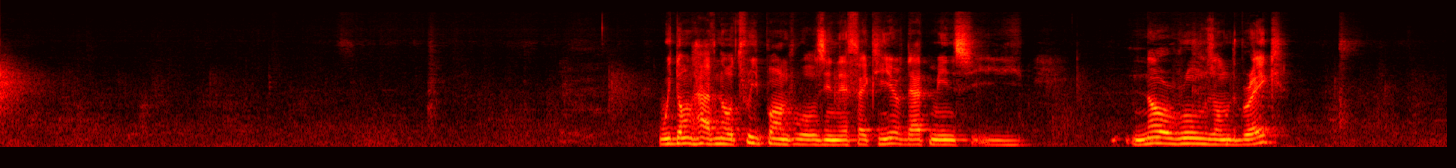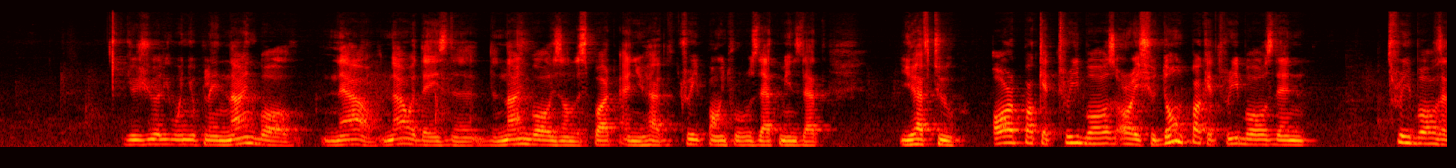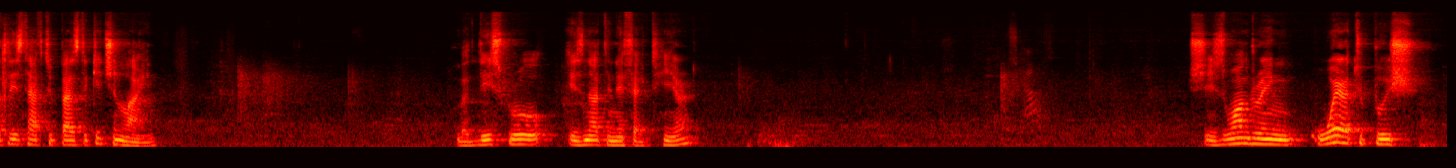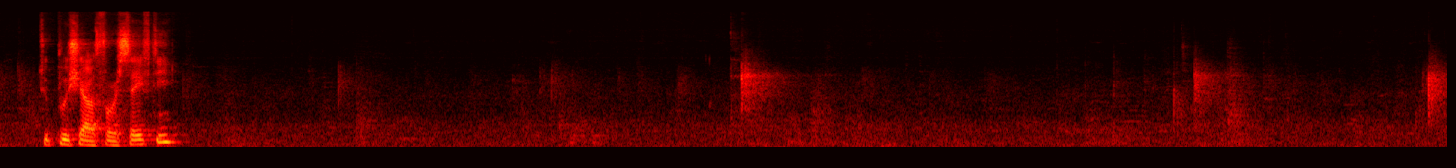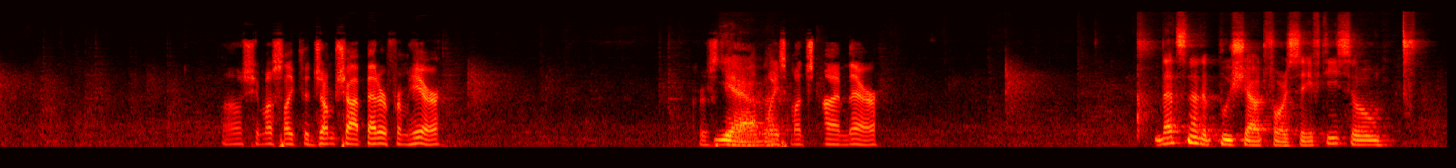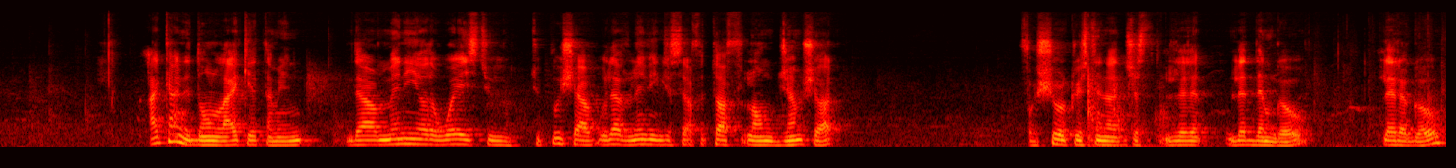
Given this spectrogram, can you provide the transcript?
We don't have no three-point rules in effect here. That means no rules on the break. Usually when you play nine ball, now, nowadays, the, the nine ball is on the spot and you have three-point rules. That means that you have to or pocket three balls, or if you don't pocket three balls, then three balls at least have to pass the kitchen line. But this rule is not in effect here. She's wondering where to push to push out for safety. Well, she must like the jump shot better from here. Christina Yeah, but- waste much time there. That's not a push out for safety, so I kind of don't like it. I mean, there are many other ways to, to push out without leaving yourself a tough long jump shot. For sure, Christina just let it, let them go, let her go,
